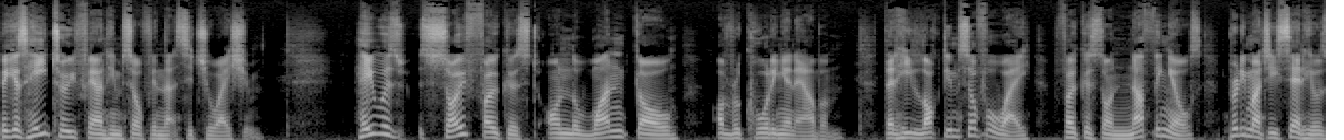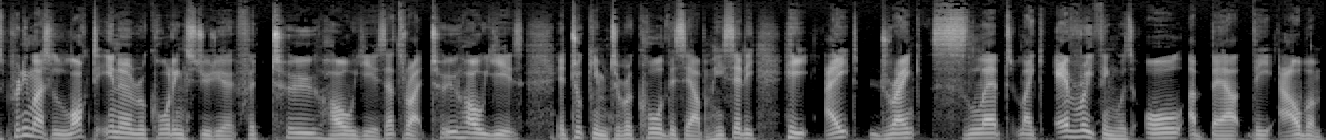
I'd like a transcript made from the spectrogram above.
because he too found himself in that situation. He was so focused on the one goal of recording an album that he locked himself away focused on nothing else. Pretty much, he said he was pretty much locked in a recording studio for two whole years. That's right, two whole years it took him to record this album. He said he, he ate, drank, slept, like everything was all about the album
